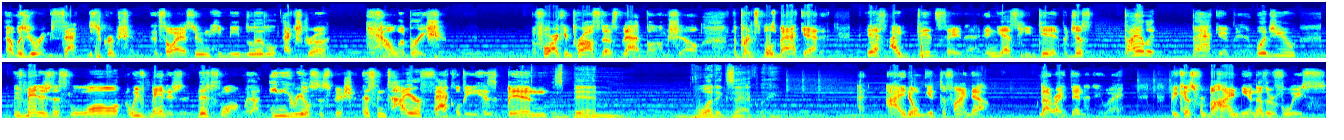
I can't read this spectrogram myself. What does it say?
That was your exact description, and so I assume he'd need a little extra calibration. Before I can process that bombshell, the principal's back at it. Yes, I did say that, and yes, he did, but just dial it back a bit, would you? We've managed this long. We've managed it this long without any real suspicion. This entire faculty has been. has been what exactly? I, I don't get to find out. Not right then, anyway. Because from behind me, another voice,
